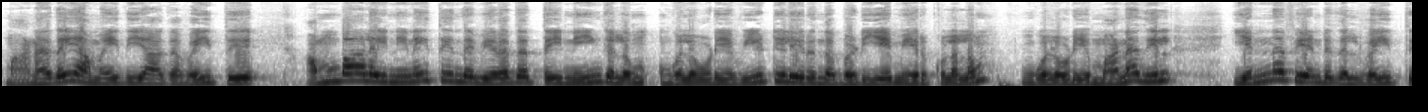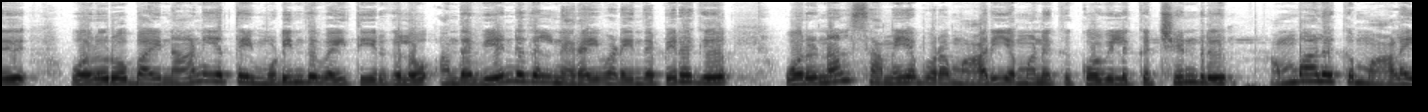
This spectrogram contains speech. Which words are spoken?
மனதை அமைதியாக வைத்து அம்பாளை நினைத்து இந்த விரதத்தை நீங்களும் உங்களுடைய வீட்டில் இருந்தபடியே மேற்கொள்ளலாம். உங்களுடைய மனதில் என்ன வேண்டுதல் வைத்து ஒரு ரூபாய் நாணயத்தை முடிந்து வைத்தீர்களோ அந்த வேண்டுதல் நிறைவடைந்த பிறகு ஒரு நாள் சமயபுரம் மாரியம்மனுக்கு கோவிலுக்கு சென்று அம்பாளுக்கு மாலை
